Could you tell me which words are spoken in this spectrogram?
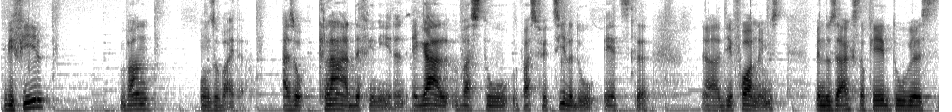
wie viel, wann und so weiter. Also klar definieren, egal was, du, was für Ziele du jetzt äh, dir vornimmst. Wenn du sagst, okay, du willst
